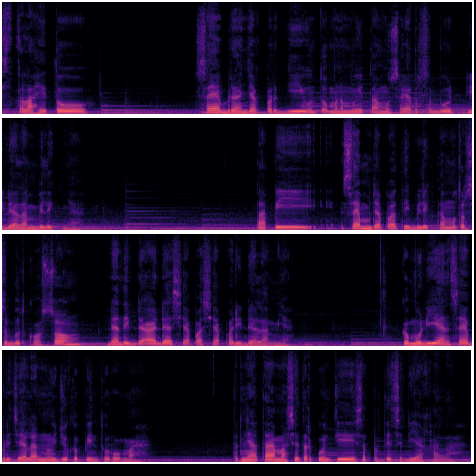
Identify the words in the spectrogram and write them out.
Setelah itu, saya beranjak pergi untuk menemui tamu saya tersebut di dalam biliknya. Tapi saya mendapati bilik tamu tersebut kosong dan tidak ada siapa-siapa di dalamnya. Kemudian saya berjalan menuju ke pintu rumah. Ternyata masih terkunci seperti sedia kala.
